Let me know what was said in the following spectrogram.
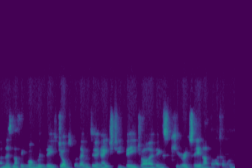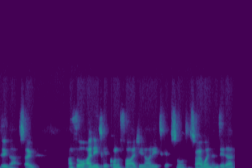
and there's nothing wrong with these jobs, but they were doing HGV driving, security, and I thought I don't want to do that. So I thought I need to get qualified. You know, I need to get sorted. So I went and did a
